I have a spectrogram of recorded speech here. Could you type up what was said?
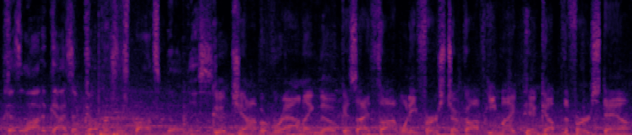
because a lot of guys have coverage responsibilities. Good job of rallying, though, because I thought when he first took off, he might pick up the first down.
